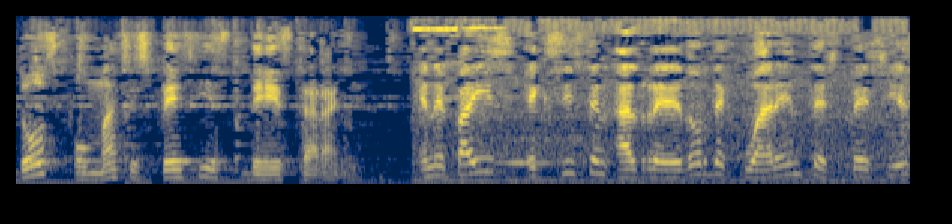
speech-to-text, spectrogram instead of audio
dos o más especies de esta araña. En el país existen alrededor de 40 especies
